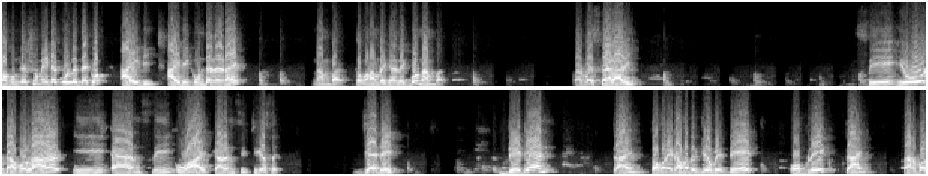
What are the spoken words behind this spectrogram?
তখনকার সময় এটা করলে দেখো আইডি আইডি কোন ডেটা টাইপ নাম্বার তখন আমরা এখানে লিখব নাম্বার তারপর salary C U double R E N C Y currency ঠিক আছে? যে ডেট ডেট এন্ড টাইম তখন এটা আমাদের কি হবে? ডেট ওবলিক টাইম তারপর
